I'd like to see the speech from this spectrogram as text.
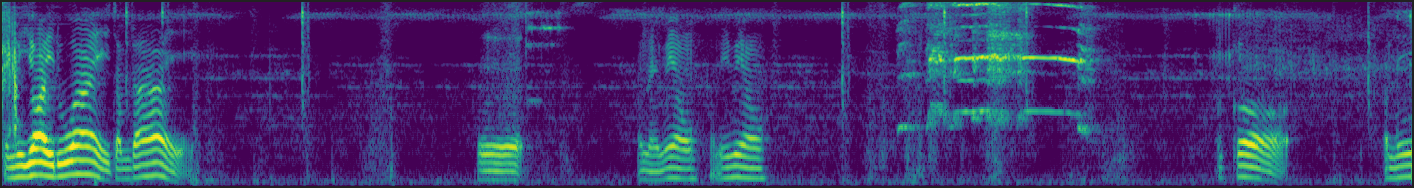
มันมีย่อยด้วยจำได้ เออ อันไหนไม่เอา อันนี้ไม่เอา แล้วก็ อันนี้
